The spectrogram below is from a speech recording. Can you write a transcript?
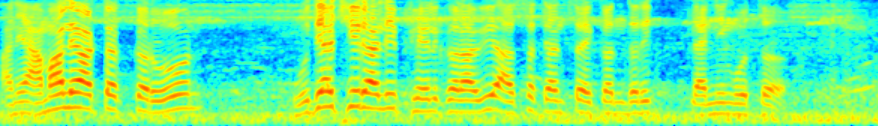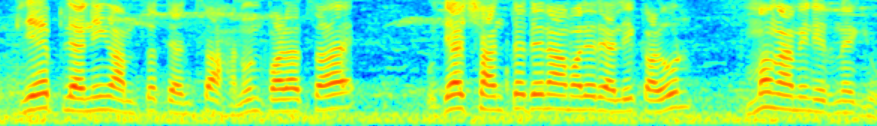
आणि आम्हाला अटक करून उद्याची रॅली फेल करावी असं त्यांचं एकंदरीत प्लॅनिंग होतं. ते प्लॅनिंग आमचं त्यांचं हाणून पाळायचं आहे. उद्या शांततेनं आम्हाला रॅली काढून मग आम्ही निर्णय घेऊ.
